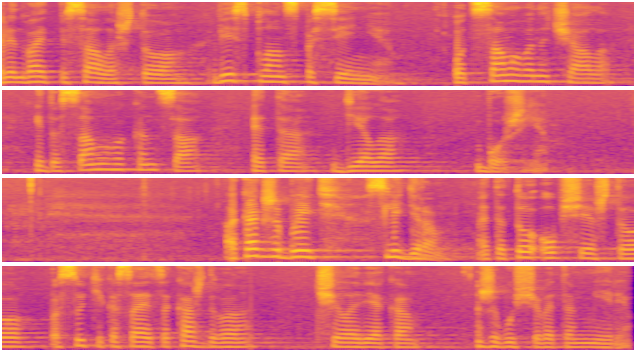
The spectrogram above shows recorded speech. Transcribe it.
Эллен Вайт писала, что весь план спасения от самого начала и до самого конца — это дело Божье. А как же быть с лидером? Это то общее, что по сути касается каждого человека, живущего в этом мире.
